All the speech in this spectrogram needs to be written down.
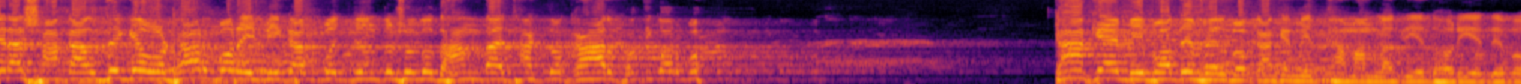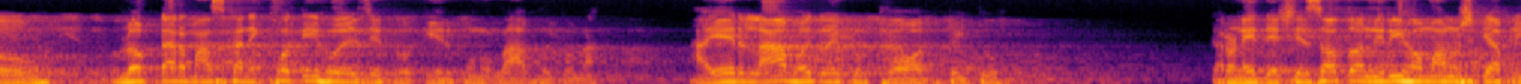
এরা সকাল থেকে ওঠার পরে বিকাল পর্যন্ত শুধু ধান্দায় থাকতো, কার ক্ষতি করব? কাকে বিপদে ফেলব, কাকে মিথ্যা মামলা দিয়ে ধরিয়ে দেব? লোকটার মাঝখানে ক্ষতি হয়ে যেত, এর কোনো লাভ হতো না। আর এর লাভ হয়তো একটু পদ পেত কারণ এই দেশে যত নিরীহ মানুষকে আপনি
